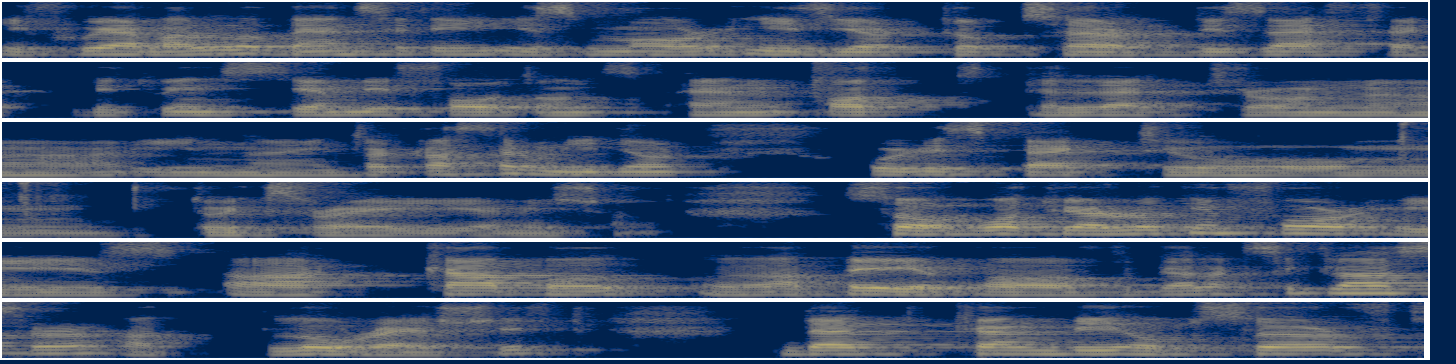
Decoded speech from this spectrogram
if we have a low density, it's more easier to observe this effect between CMB photons and hot electron uh, in uh, intercluster medium with respect to, um, to X-ray emission. So what we are looking for is a couple, uh, a pair of galaxy cluster at low redshift that can be observed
